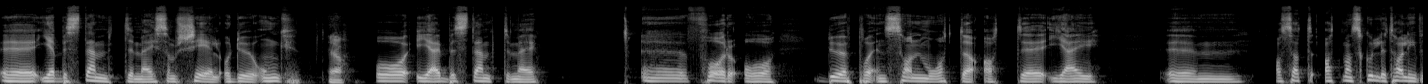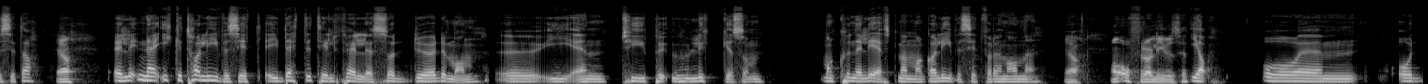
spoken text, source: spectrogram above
eh, Jeg bestemte meg som sjel å dø ung. ja. Og jeg bestemte meg eh, for å dø på en sånn måte at eh, jeg ehm, Altså at, at man skulle ta livet sitt, da. ja. Eller nei, ikke ta livet sitt. I dette tilfellet så døde man uh, i en type ulykke som man kunne levd, men man ga livet sitt for en annen. ja. Man ofra livet sitt. Ja. Og, um, og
